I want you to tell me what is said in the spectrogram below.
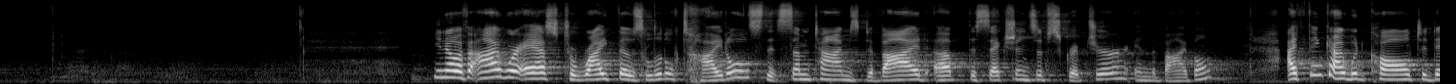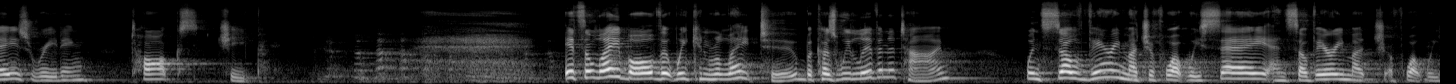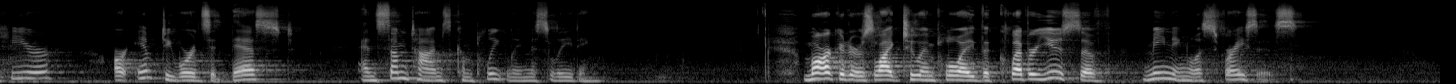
You know, if I were asked to write those little titles that sometimes divide up the sections of Scripture in the Bible, I think I would call today's reading Talks Cheap. it's a label that we can relate to because we live in a time when so very much of what we say and so very much of what we hear are empty words at best and sometimes completely misleading. Marketers like to employ the clever use of meaningless phrases.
